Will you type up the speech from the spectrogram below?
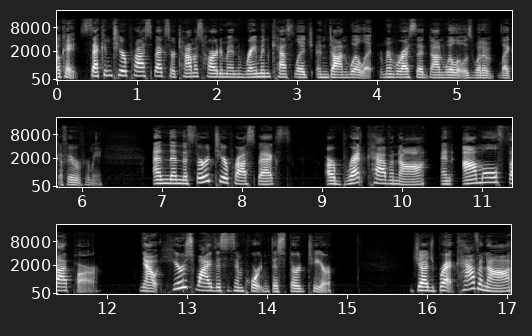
Okay, second tier prospects are Thomas Hardiman, Raymond Kethledge, and Don Willett. Remember, I said Don Willett was one of like a favorite for me. And then the third tier prospects are Brett Kavanaugh and Amul Thapar. Now, here's why this is important this third tier. Judge Brett Kavanaugh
